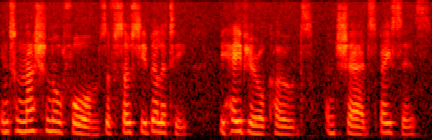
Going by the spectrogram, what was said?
international forms of sociability, behavioral codes, and shared spaces.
